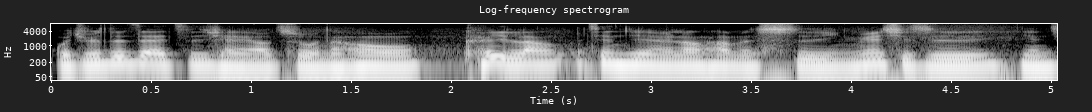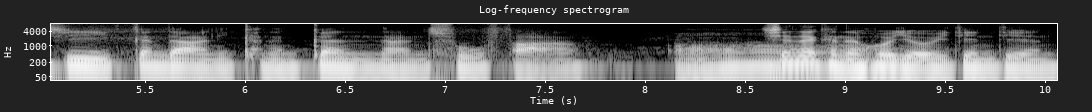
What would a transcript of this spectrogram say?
我觉得在之前要做，然后可以让渐渐的让他们适应，因为其实年纪更大，你可能更难出发。哦现在可能会有一点点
